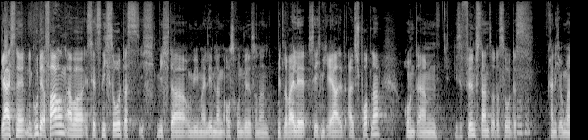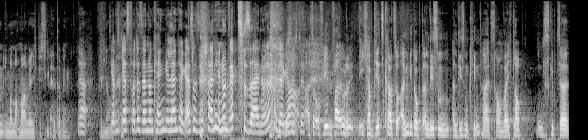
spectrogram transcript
ja, ist eine, eine, gute Erfahrung, aber ist jetzt nicht so, dass ich mich da irgendwie mein Leben lang ausruhen will, sondern mittlerweile sehe ich mich eher als, als Sportler und ähm, diese Filmstunts oder so, das mhm kann ich irgendwann immer noch machen, wenn ich ein bisschen älter bin. Ja. Genau. Sie haben sich erst vor der Sendung kennengelernt, Herr Geisel. Sie scheinen hin und weg zu sein, oder? Von der Geschichte. Ja, also auf jeden Fall. Oder ich habe jetzt gerade so angedockt an diesem, an diesem Kindheitstraum, weil ich glaube, das gibt es ja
